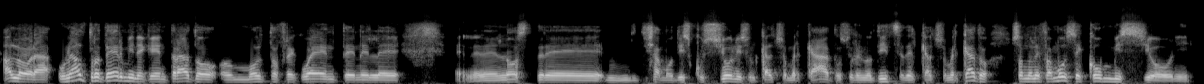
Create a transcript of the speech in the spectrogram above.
allora, un altro termine che è entrato eh, molto frequente nelle, nelle nostre, diciamo, discussioni sul calciomercato, sulle notizie del calciomercato, sono le famose commissioni.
